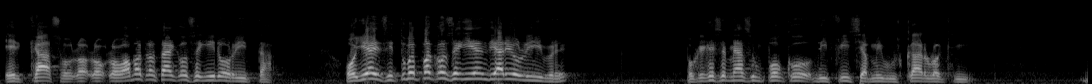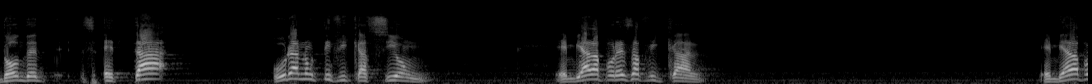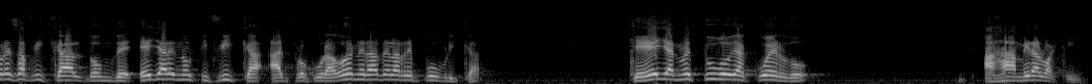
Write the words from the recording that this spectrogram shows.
el caso, lo, lo, vamos a tratar de conseguir ahorita. Oye, si tú me puedes conseguir en Diario Libre, porque es que se me hace un poco difícil a mí buscarlo aquí, donde está una notificación enviada por esa fiscal, enviada por esa fiscal donde ella le notifica al Procurador General de la República que ella no estuvo de acuerdo, ajá, míralo aquí,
